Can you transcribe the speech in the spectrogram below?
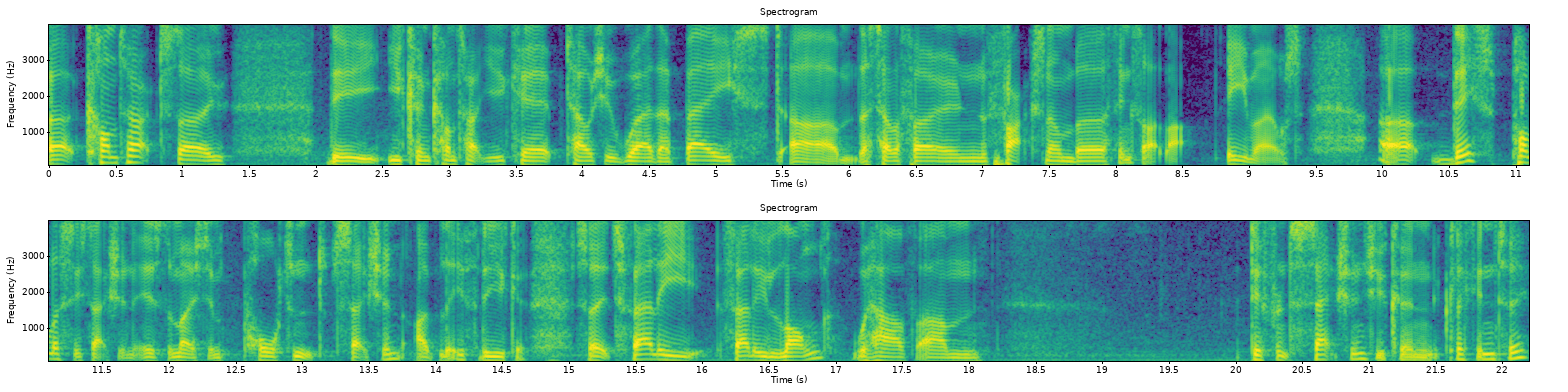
Uh, contact, so the you can contact UKIP, tells you where they're based, um, their telephone, fax number, things like that, emails. Uh, this policy section is the most important section, I believe, for the UK. So it's fairly fairly long. We have um, different sections you can click into.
